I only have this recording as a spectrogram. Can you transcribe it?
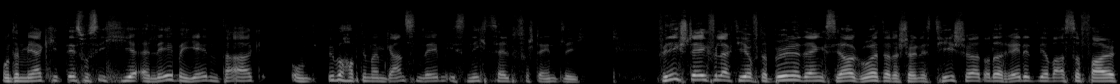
Und dann merke ich, das, was ich hier erlebe jeden Tag und überhaupt in meinem ganzen Leben, ist nicht selbstverständlich. Für dich stehe ich vielleicht hier auf der Bühne, denkst, ja gut, er ein schönes T-Shirt oder redet wie ein Wasserfall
